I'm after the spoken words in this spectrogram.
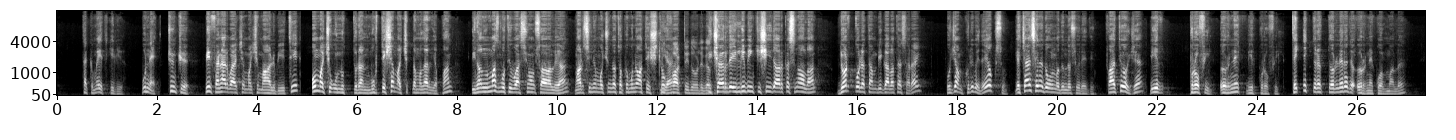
takımı etkiliyor. Bu net. Çünkü bir Fenerbahçe maçı mağlubiyeti o maçı unutturan, muhteşem açıklamalar yapan, inanılmaz motivasyon sağlayan, Marsilya maçında takımını Çok ateşleyen, farklıydı orada Galatasaray. içeride 50 bin kişiyi de arkasına alan, 4 gol atan bir Galatasaray, hocam kulübede yoksun. Geçen sene de olmadığını da söyledim. Fatih Hoca bir profil, örnek bir profil. Teknik direktörlere de örnek olmalı.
